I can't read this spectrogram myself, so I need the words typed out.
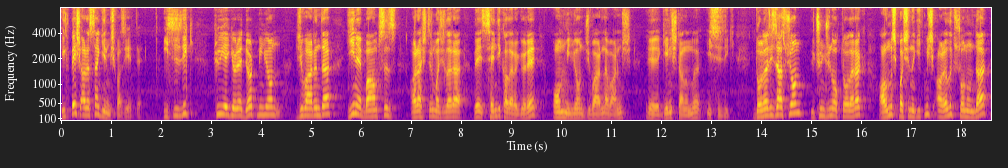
ilk 5 arasına girmiş vaziyette. İşsizlik TÜİ'ye göre 4 milyon civarında yine bağımsız araştırmacılara ve sendikalara göre 10 milyon civarına varmış e, geniş tanımlı işsizlik. Dolarizasyon üçüncü nokta olarak almış başını gitmiş Aralık sonunda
